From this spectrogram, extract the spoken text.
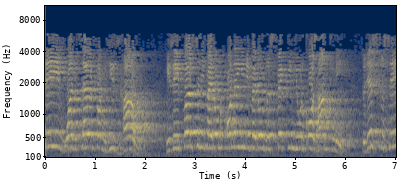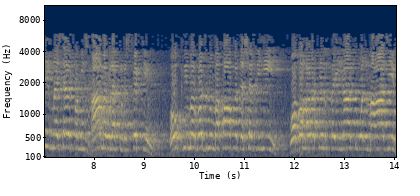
save oneself from his harm. He's a person, if I don't honor him, if I don't respect him, he will cause harm to me. So just to save myself from his harm, I will have to respect him. وَأُكْرِمَ الرَّجُلُ مَخَافَةَ شَرِّهِ وَظَهَرَتِ الْقَيْنَاتُ وَالْمَعَازِفِ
